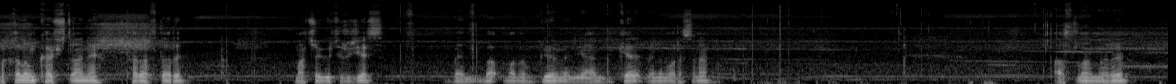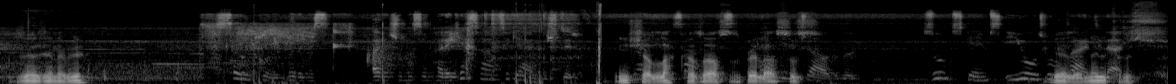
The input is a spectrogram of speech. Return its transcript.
Bakalım kaç tane taraftarı maça götüreceğiz. Ben bakmadım, görmedim yani dikkat etmedim orasına. Aslanları güzelce bir Sayın konuklarımız, aracımızın hareket saati gelmiştir. inşallah kazasız belasız yerlerine götürürüz.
